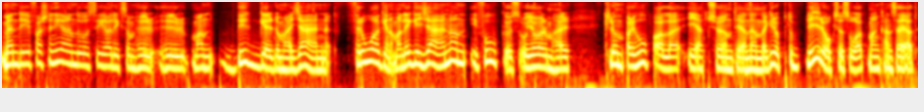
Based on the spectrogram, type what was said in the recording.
Men det är fascinerande att se liksom hur, hur man bygger de här hjärnfrågorna. Man lägger hjärnan i fokus och gör de här, klumpar ihop alla i ett kön till en enda grupp. Då blir det också så att man kan säga att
